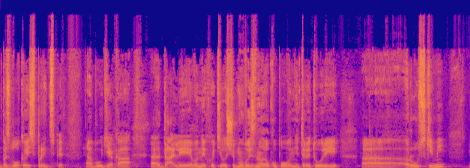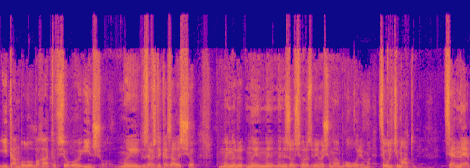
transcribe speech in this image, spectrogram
безблоковість в принципі, будь-яка. Е, Далі вони хотіли, щоб ми визнали окуповані території е, русскими, і там було багато всього іншого. Ми завжди казали, що ми не, ми, ми, ми не зовсім розуміємо, що ми обговорюємо. Це ультиматум, це не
